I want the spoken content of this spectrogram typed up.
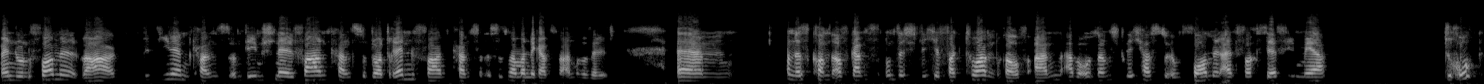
wenn du einen Formelwagen bedienen kannst und den schnell fahren kannst und dort Rennen fahren kannst, dann ist es nochmal eine ganz andere Welt. Ähm, und es kommt auf ganz unterschiedliche Faktoren drauf an, aber unterm Strich hast du im Formel einfach sehr viel mehr Druck,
